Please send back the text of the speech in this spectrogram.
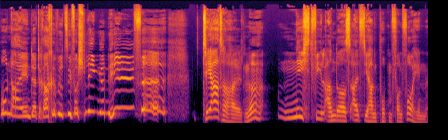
Oh nein, der Drache wird sie verschlingen. Hilfe! Theater halt, ne? Nicht viel anders als die Handpuppen von vorhin.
